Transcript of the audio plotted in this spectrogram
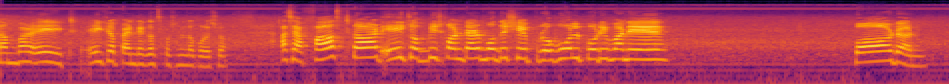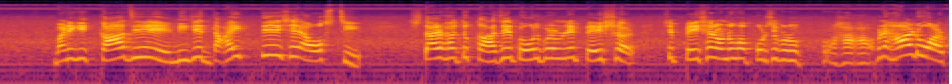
নাম্বার এইট এইটা প্যান্টাগলস পছন্দ করেছ। আচ্ছা ফার্স্ট কার্ড এই চব্বিশ ঘণ্টার মধ্যে সে প্রবল পরিমাণে বার্ডন মানে কি কাজে নিজের দায়িত্বে সে অস্থির। তার হয়তো কাজের প্রবল পরিমাণে প্রেশার সে প্রেশার অনুভব করছে মানে হার্ড ওয়ার্ক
